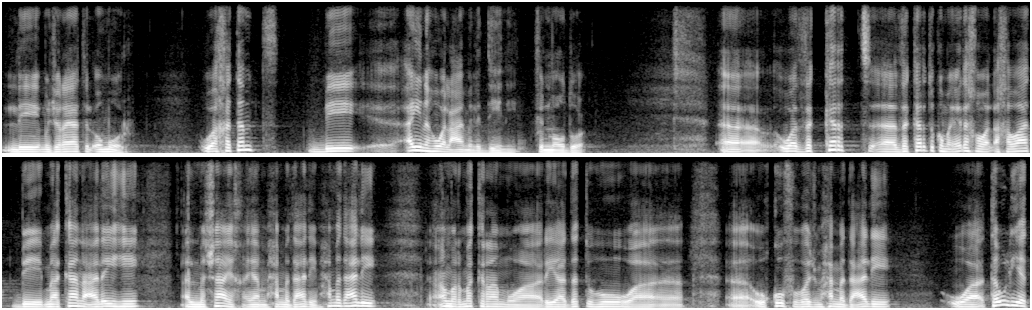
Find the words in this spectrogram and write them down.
لمجريات الأمور. وختمت باين هو العامل الديني في الموضوع؟ آه، وذكرت ذكرتكم أيها الأخوة والأخوات بما كان عليه المشايخ أيام محمد علي. محمد علي عمر مكرم وريادته ووقوفه وجه محمد علي وتولية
